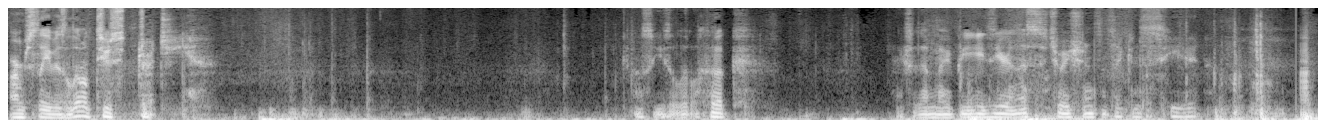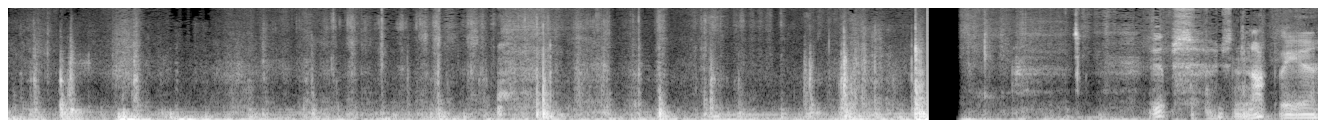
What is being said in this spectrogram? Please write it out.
Arm sleeve is a little too stretchy. Can also use a little hook. Actually, that might be easier in this situation since I can see it. Oops, just knocked the uh,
